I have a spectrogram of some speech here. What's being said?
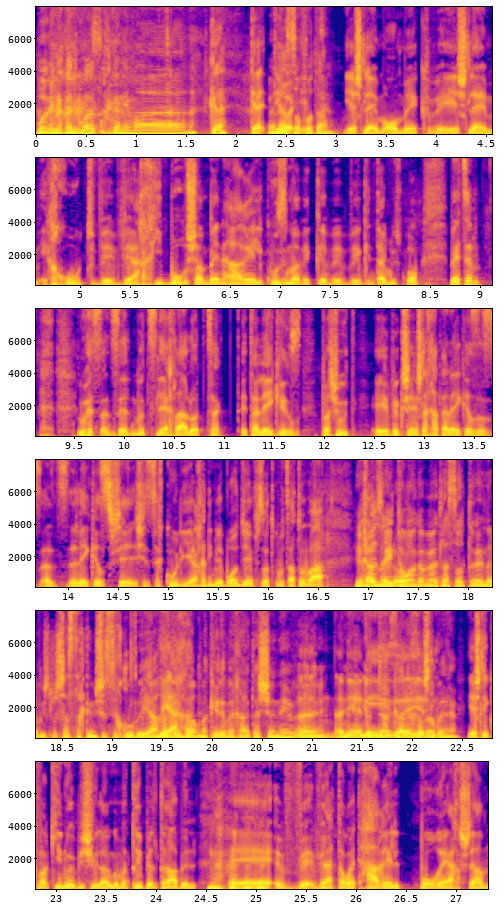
בוא ניקח את כל השחקנים ה... כן, כן, ונאסוף אותם. יש להם עומק ויש להם איכות והחיבור שם בין הארל, קוזמה וק- ו- וקנטליוס פופ. בעצם ווס אנסלד מצליח להעלות את הלייקרס פשוט, אה, וכשיש לך את הלייקרס אז, הלייקרס ששיחקו לי יחד עם לברון ג'יימס זאת קבוצה טובה. יש לזה לא- יתרון גם באמת לעשות trade, להביא שלושה שחקנים ששיחקו ביחד, ביחד. וכבר מכירים אחד את השני, ויותר קל יש, לחבר ביניהם. יש לי כבר כינוי בשבילם, גם ה triple trouble. אה, ואתה רואה את הארל פורח שם,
